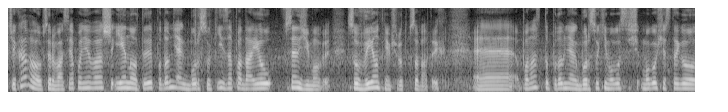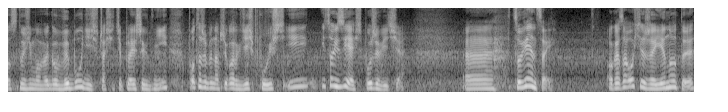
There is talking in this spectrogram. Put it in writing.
ciekawa obserwacja, ponieważ jenoty, podobnie jak borsuki, zapadają w sen zimowy. Są wyjątkiem wśród psowatych. E, ponadto, podobnie jak borsuki, mogą, mogą się z tego snu zimowego wybudzić w czasie cieplejszych dni, po to, żeby na przykład gdzieś pójść i, i coś zjeść, pożywić się. E, co więcej, Okazało się, że jenoty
